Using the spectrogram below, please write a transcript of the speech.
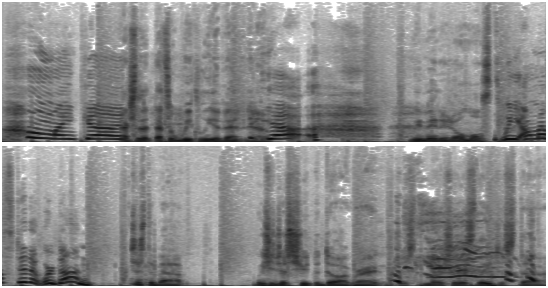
Oh my gosh. Actually, that, that's a weekly event now. Yeah, We made it almost. we almost did it. We're done. just about. We should just shoot the dog, right? Just mercilessly, just uh,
